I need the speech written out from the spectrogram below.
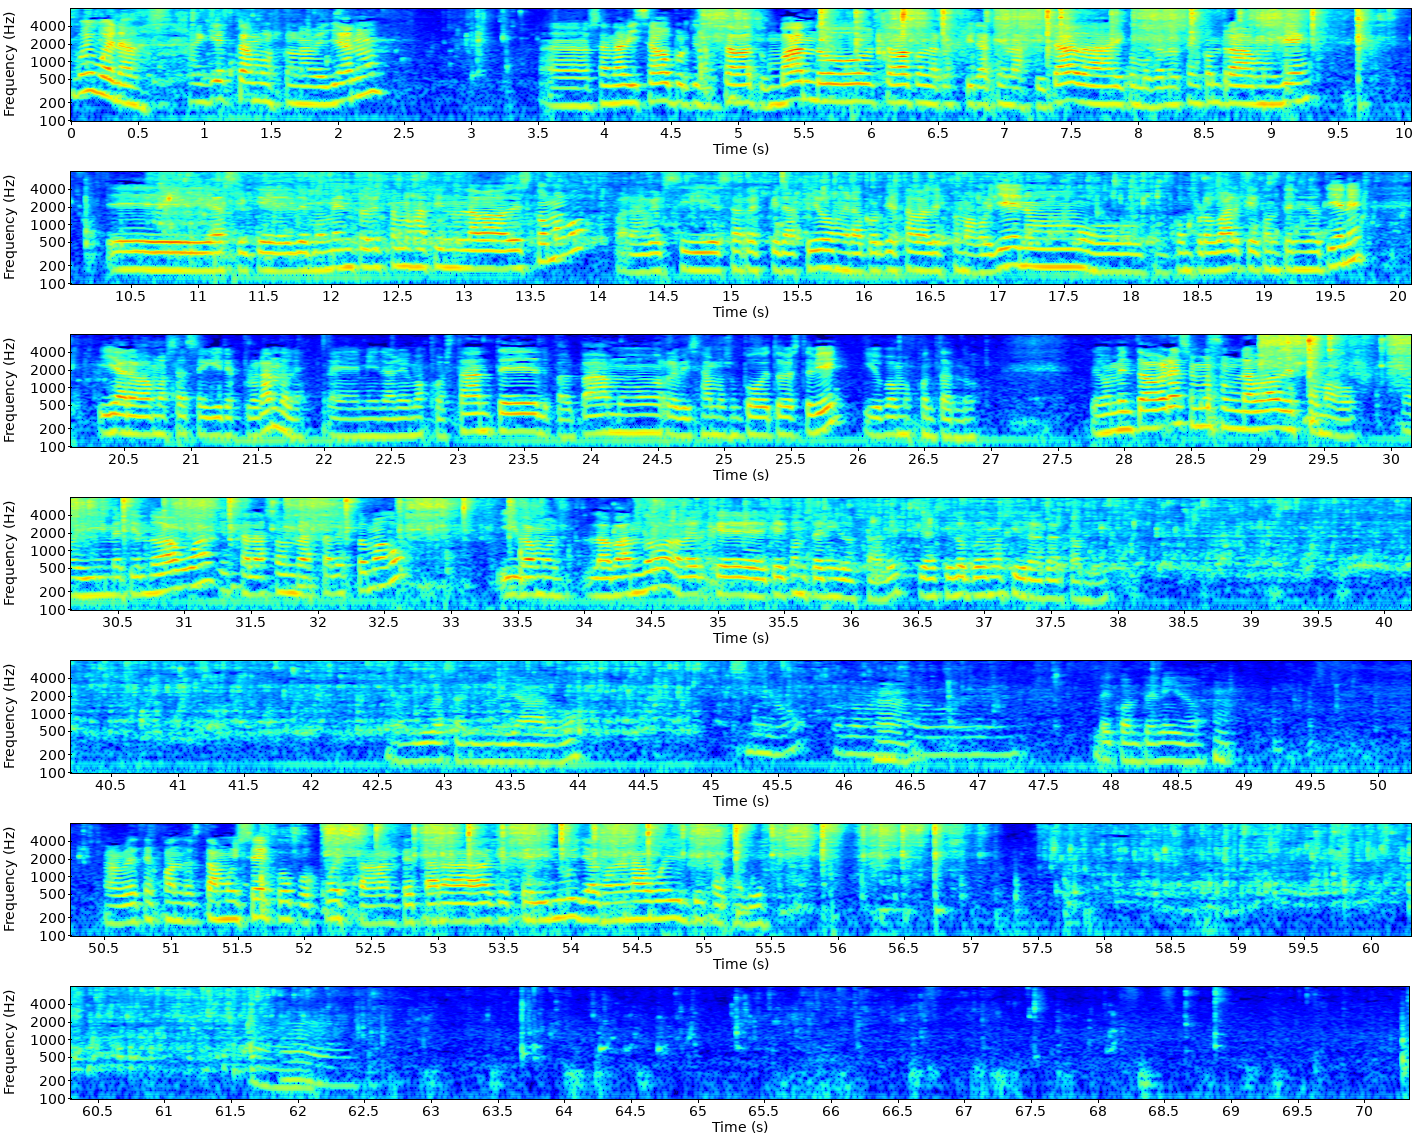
Muy buenas, aquí estamos con Avellano. Ah, nos han avisado porque se estaba tumbando, estaba con la respiración agitada y como que no se encontraba muy bien. Eh, así que de momento le estamos haciendo un lavado de estómago para ver si esa respiración era porque estaba el estómago lleno o comprobar qué contenido tiene. Y ahora vamos a seguir explorándole. Eh, miraremos constante, le palpamos, revisamos un poco que todo esté bien y os vamos contando. De momento ahora hacemos un lavado de estómago. Voy metiendo agua, que está la sonda hasta el estómago, y vamos lavando a ver qué, qué contenido sale. Y así lo podemos hidratar también. Ahí va saliendo ya algo Sí, ¿no? Por lo menos Mm. algo de... de contenido. A veces cuando está muy seco, pues cuesta empezar a que se diluya con el agua y empieza a salir.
